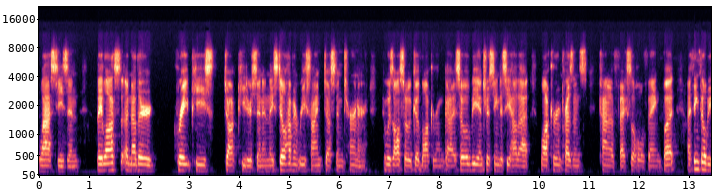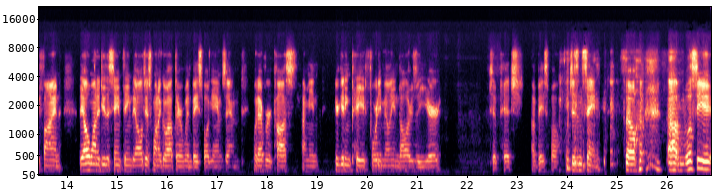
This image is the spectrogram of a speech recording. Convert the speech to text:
last season. They lost another great piece, Joc Pederson, and they still haven't re signed Justin Turner, who was also a good locker room guy. So it'll be interesting to see how that locker room presence kind of affects the whole thing. But I think they'll be fine. They all want to do the same thing. They all just want to go out there and win baseball games and whatever it costs. I mean, you're getting paid $40 million a year to pitch a baseball, which is insane. so um, we'll see.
